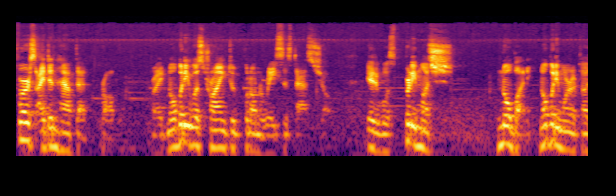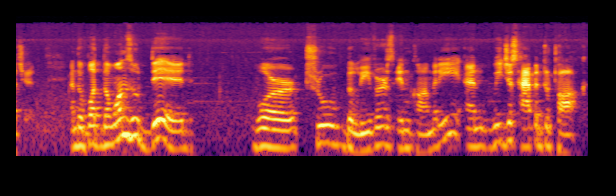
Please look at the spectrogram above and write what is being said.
first I didn't have that problem, right? Nobody was trying to put on a racist ass show. It was pretty much nobody. Nobody wanted to touch it. and the but the ones who did were true believers in comedy, and we just happened to talk.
